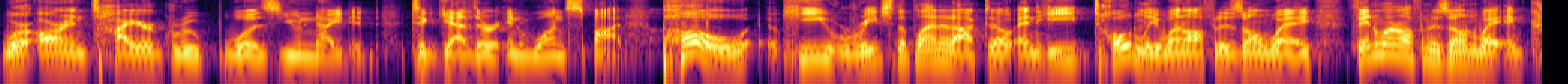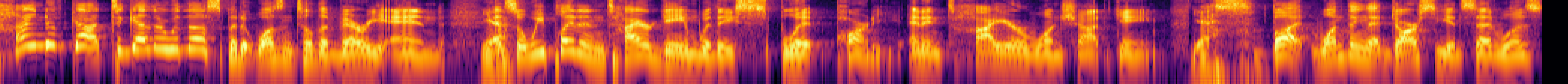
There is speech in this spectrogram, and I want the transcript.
where our entire group was united together in one spot. Poe, he reached the planet Ahch-To and he totally went off in his own way. Finn went off in his own way and kind of got together with us, but it wasn't till the very end. Yeah. And so we played an entire game with a split party, an entire one shot game. Yes. But one thing that Darcy had said was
